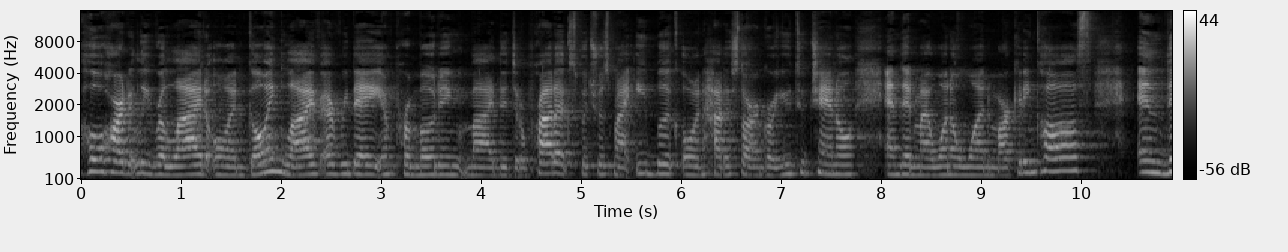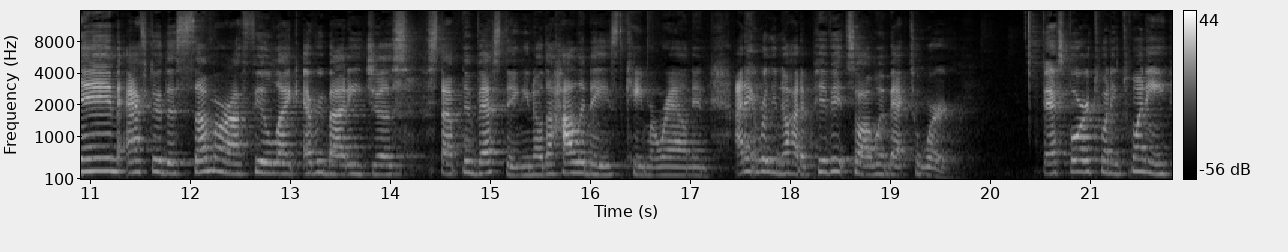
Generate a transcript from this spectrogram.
wholeheartedly relied on going live every day and promoting my digital products, which was my ebook on how to start and grow YouTube channel, and then my one-on-one -on -one marketing calls. And then after the summer, I feel like everybody just stopped investing. You know, the holidays came around and I didn't really know how to pivot, so I went back to work. Fast forward 2020,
